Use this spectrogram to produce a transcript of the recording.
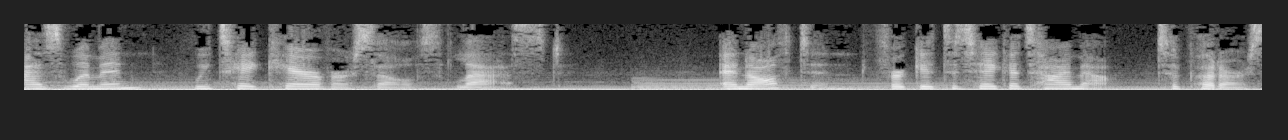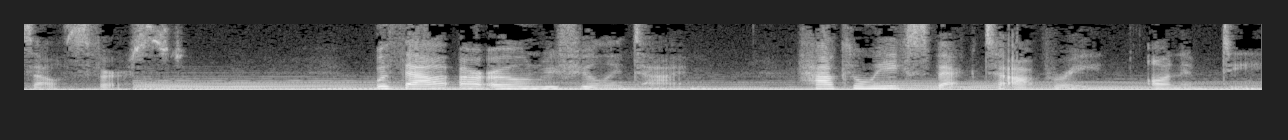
As women, we take care of ourselves last and often forget to take a time out to put ourselves first. Without our own refueling time, how can we expect to operate on empty?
